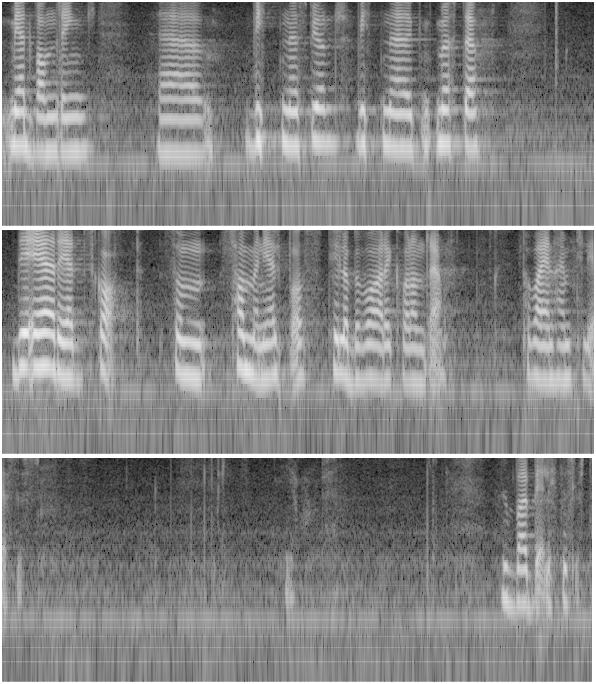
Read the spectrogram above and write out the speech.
medvandring, eh, vitnesbyrd, vitnemøte. Det er redskap som sammen hjelper oss til å bevare hverandre på veien hjem til Jesus. Jeg vil bare be litt til slutt.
